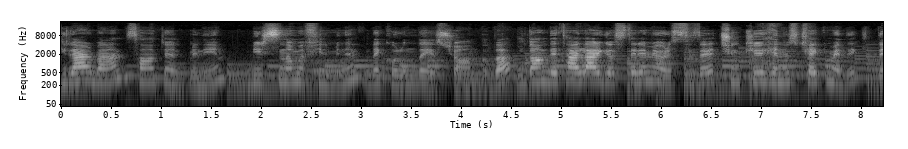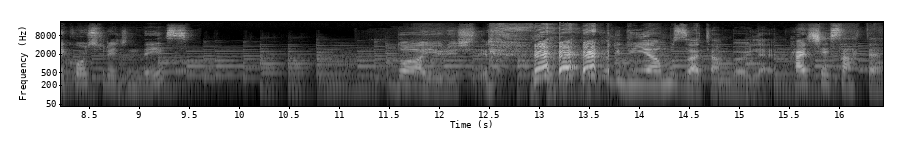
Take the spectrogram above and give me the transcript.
Güler ben, sanat yönetmeniyim. Bir sinema filminin dekorundayız şu anda da. Buradan detaylar gösteremiyoruz size çünkü henüz çekmedik. Dekor sürecindeyiz. Doğa yürüyüşleri. Çünkü dünyamız zaten böyle. Her şey sahte.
